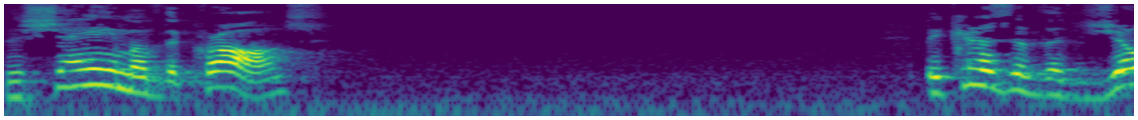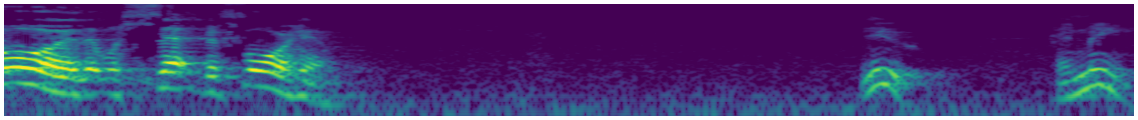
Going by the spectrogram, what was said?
the shame of the cross because of the joy that was set before him. You and me.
